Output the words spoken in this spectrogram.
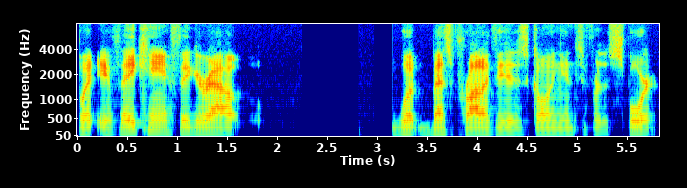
But if they can't figure out what best product is going into for the sport,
